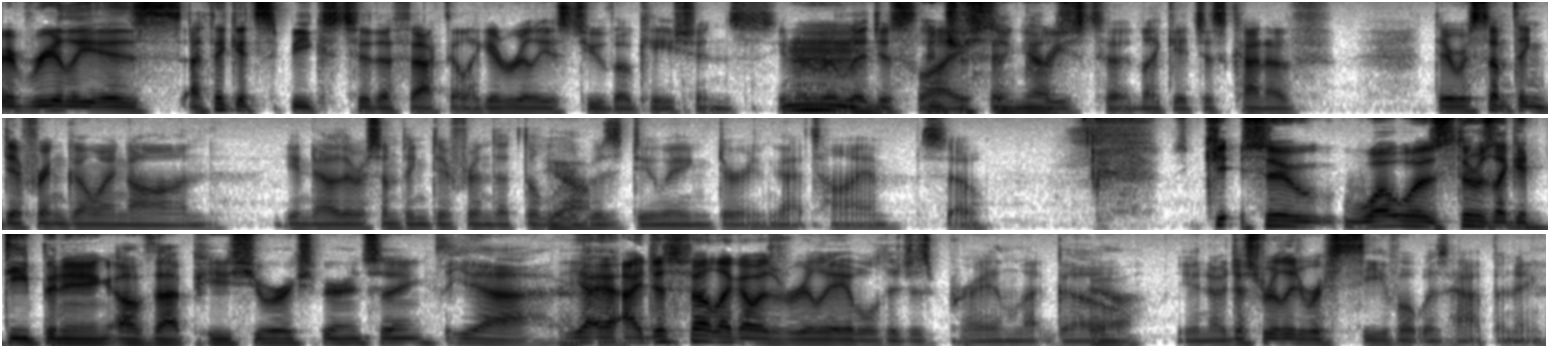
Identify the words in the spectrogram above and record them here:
it really is, I think it speaks to the fact that like it really is two vocations, you know, Mm, religious life interesting, and yes. priesthood. Like it just kind of, there was something different going on, you know, there was something different that the Yeah. Lord was doing during that time. So, So what was there was like a deepening of that peace you were experiencing? yeah, yeah, I just felt like I was really able to just pray and let go, Yeah. you know, just really receive what was happening.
